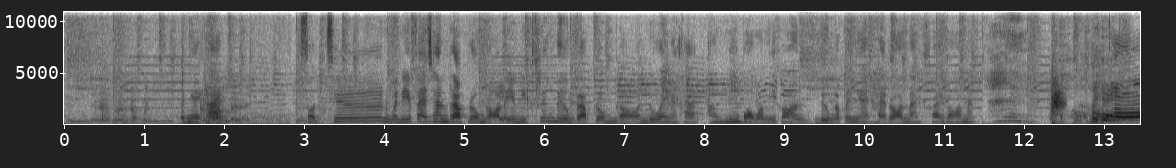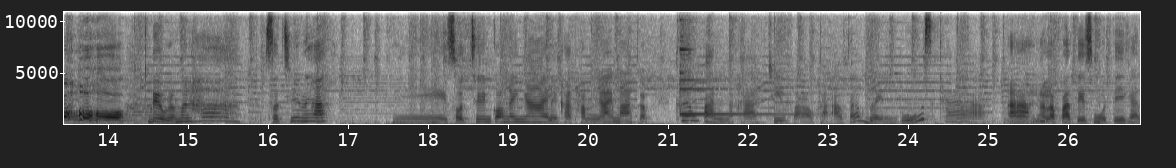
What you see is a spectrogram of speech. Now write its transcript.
เป็นยังไงบ้างครับวันนี้เป็นไงคะ ทั้วันเลยสดชื่น วันนี้แฟชั่นรับลมร้อนแล้วยังมีเครื่องดื่มรับลมร้อนด้วยนะคะเอานี่บอกมามีก่อน ดื่มแล้วเป็นไงหายร้อนไหมใครร้อนไหมโอ้โหดื่มแล้วมันฮ่า สดชื่นไหมคะนี่สดชื่นก็ง่ายๆเลยค่ะทำง่ายมากกับเครื่องปั่นนะคะ t f o w ค่ะ Alpha Blend Boost ค่ะ อะงั้นเราปาร์ตี้สมูทตี้กัน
